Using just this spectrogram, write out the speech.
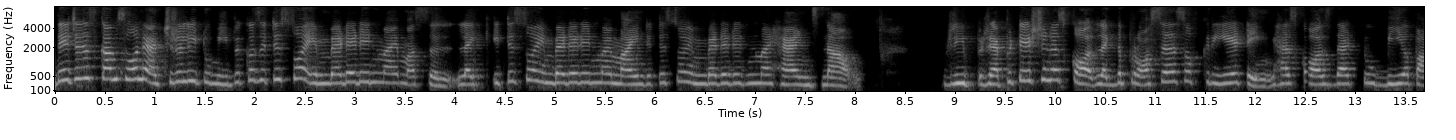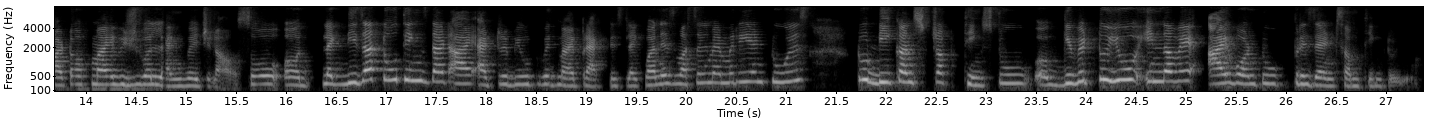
they just come so naturally to me because it is so embedded in my muscle. Like it is so embedded in my mind. It is so embedded in my hands now. Re- repetition has caused like the process of creating has caused that to be a part of my visual language now. So uh, like these are two things that i attribute with my practice. Like one is muscle memory and two is to deconstruct things to uh, give it to you in the way i want to present something to you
